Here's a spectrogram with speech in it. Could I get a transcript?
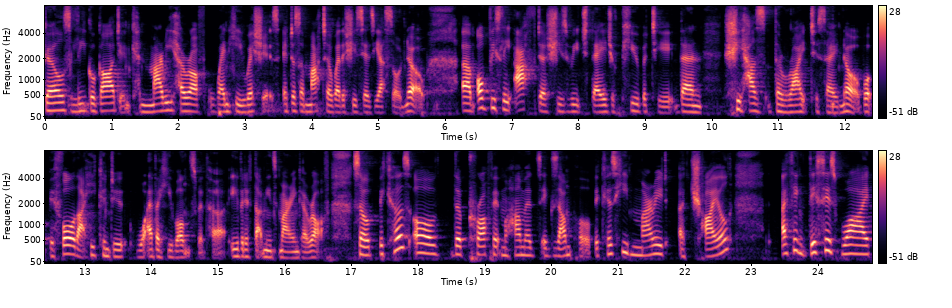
girl's legal guardian, can marry her off when he wishes. It doesn't matter whether she says yes or no. Um, obviously, after she's reached the age of puberty, then she has the right to say no. But before that, he can do whatever he wants with her, even if that means marrying her off. So, because of the Prophet Muhammad's example, because he married a child, I think this is why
